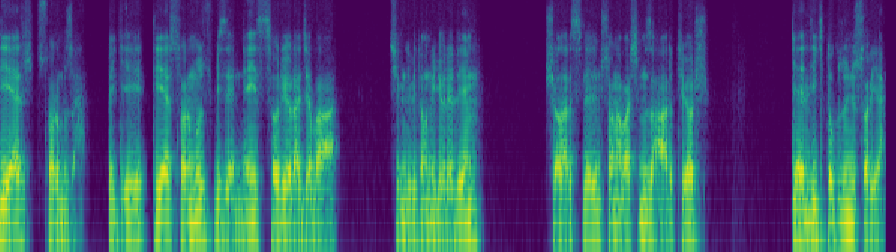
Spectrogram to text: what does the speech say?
diğer sorumuza. Peki diğer sorumuz bize ne soruyor acaba? Şimdi bir de onu görelim. Şuraları silelim sonra başımızı ağrıtıyor. Geldik 9. soruya.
